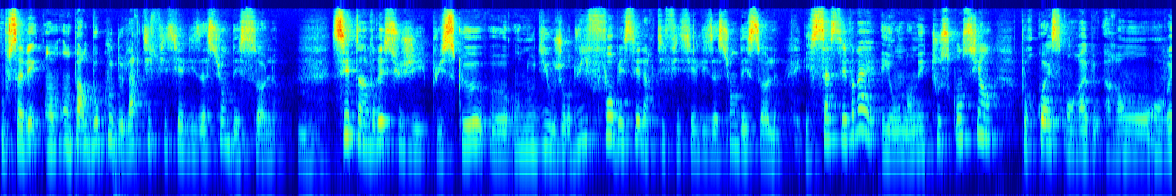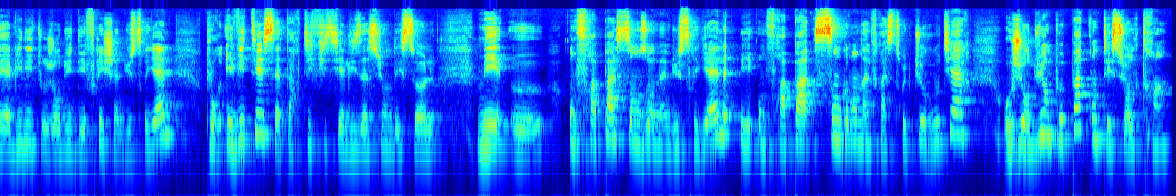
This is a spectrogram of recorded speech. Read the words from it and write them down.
vous savez, on, parle beaucoup de l'artificialisation des sols. Mmh. C'est un vrai sujet puisque euh, on nous dit aujourd'hui faut baisser l'artificialisation des sols. Et ça c'est vrai et on en est tous conscients. Pourquoi est-ce qu'on on, réhabilite aujourd'hui des friches industrielles pour éviter cette artificialisation des sols? Mais euh, on fera pas sans zone industrielle et on fera pas sans grande infrastructure routière. Aujourd'hui, on peut pas compter sur le train.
